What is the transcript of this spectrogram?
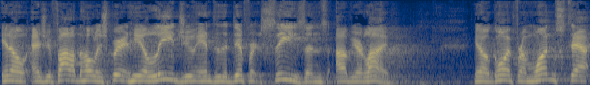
You know, as you follow the Holy Spirit, He'll lead you into the different seasons of your life. You know, going from one step,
